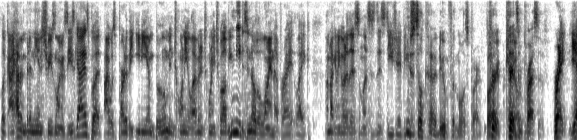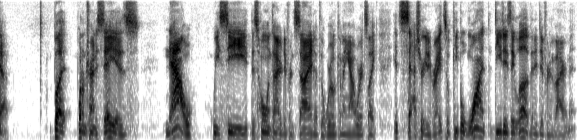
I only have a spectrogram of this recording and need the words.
look, I haven't been in the industry as long as these guys, but I was part of the EDM boom in 2011 and 2012. You needed to know the lineup, right? Like, I'm not going to go to this unless it's this DJ because you still kind of do them for the most part, but True, that's impressive. Right, yeah. But what I'm trying to say is now we see this whole entire different side of the world coming out where it's like it's saturated, right? So people want DJs they love in a different environment.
